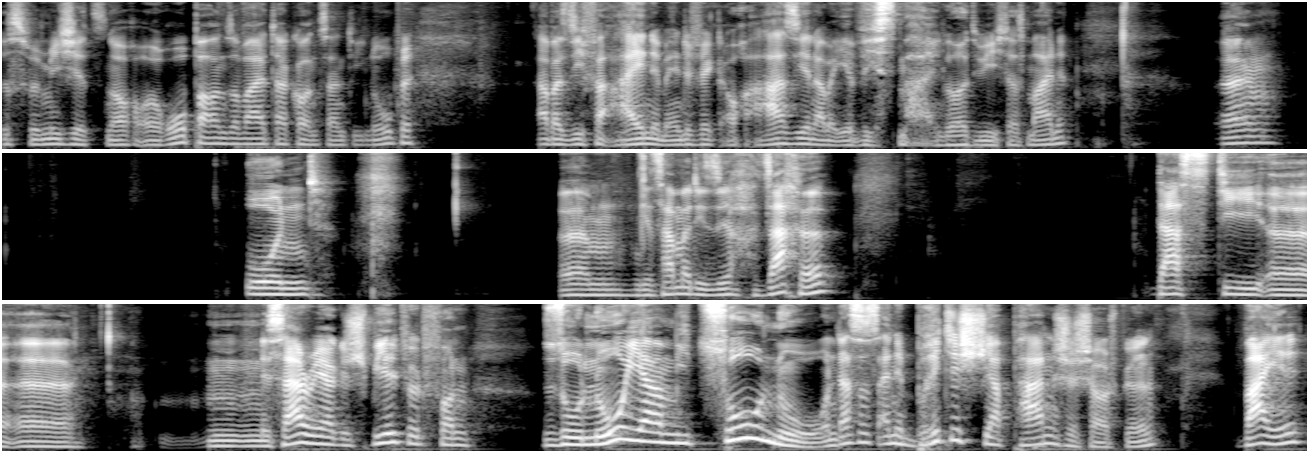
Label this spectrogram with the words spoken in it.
ist für mich jetzt noch Europa und so weiter, Konstantinopel. Aber sie vereint im Endeffekt auch Asien, aber ihr wisst, mein Gott, wie ich das meine. Ähm und ähm, jetzt haben wir diese Sache, dass die äh, äh, Missaria gespielt wird von Sonoya Mitsono. Und das ist eine britisch-japanische Schauspielerin, weil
